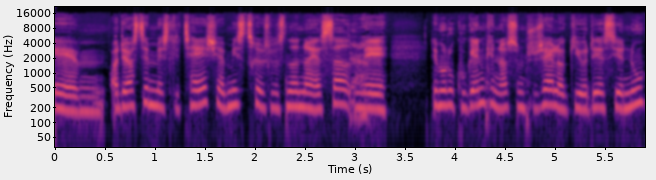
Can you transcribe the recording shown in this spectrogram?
Øh, og det er også det med slitage og mistrivsel og sådan noget, når jeg sad ja. med... Det må du kunne genkende også som socialrådgiver, det jeg siger nu.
